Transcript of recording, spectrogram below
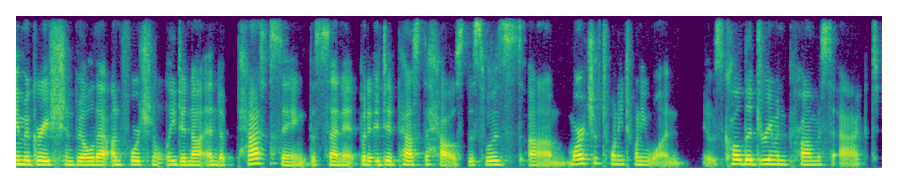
immigration bill that unfortunately did not end up passing the Senate, but it did pass the House. This was um, March of 2021. It was called the Dream and Promise Act.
